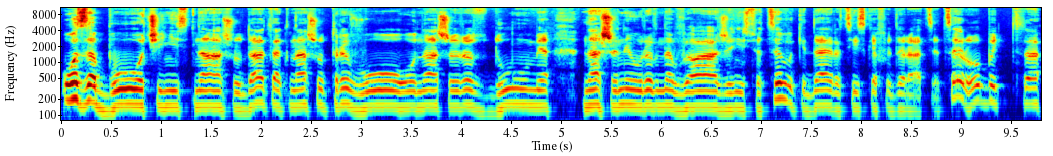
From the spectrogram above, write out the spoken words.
озабоченість нашу, да, так, нашу тривогу, наше роздум'я, нашу неуравноваженість. Оце викидає Російська Федерація. Це робиться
